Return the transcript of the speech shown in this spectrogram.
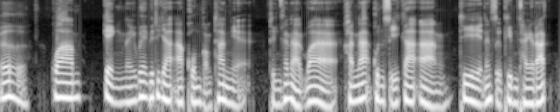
เออ ความเก่งในเวทวิทยาอาคมของท่านเนี่ยถึงขนาดว่าคณะคุณศรีกาอ่างที่หนังสือพิมพ์ไทยรัฐโห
